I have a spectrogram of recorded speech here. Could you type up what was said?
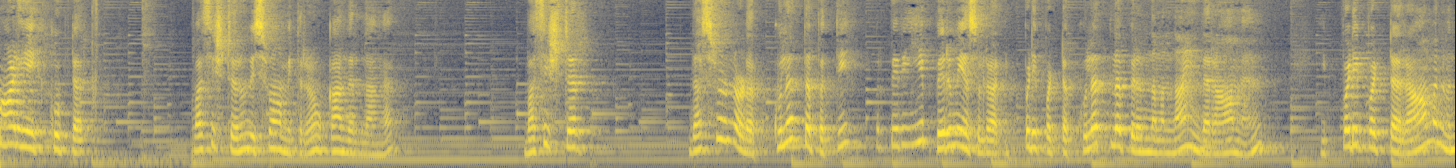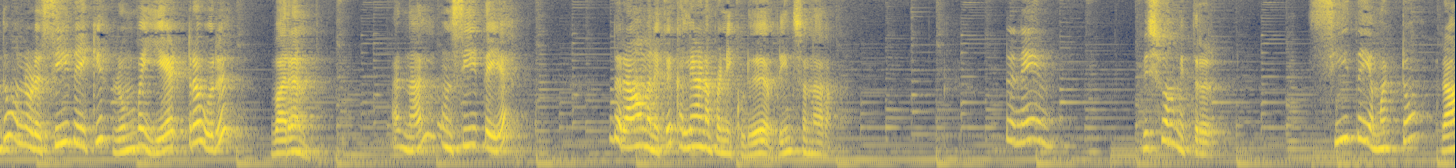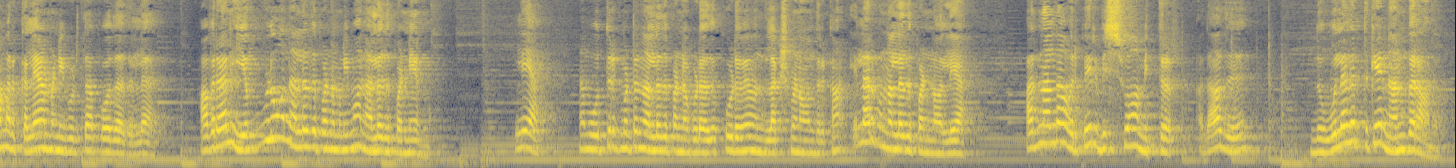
மாளிகைக்கு கூப்பிட்டார் வசிஷ்டரும் விஸ்வாமித்திரரும் உட்கார்ந்துருந்தாங்க வசிஷ்டர் தசரனோட குலத்தை பற்றி ஒரு பெரிய பெருமையை சொல்கிறார் இப்படிப்பட்ட குலத்தில் பிறந்தவன் தான் இந்த ராமன் இப்படிப்பட்ட ராமன் வந்து உன்னோட சீதைக்கு ரொம்ப ஏற்ற ஒரு வரன் அதனால் உன் சீதையை இந்த ராமனுக்கு கல்யாணம் பண்ணி கொடு அப்படின்னு சொன்னாராம் உடனே விஸ்வாமித்திரர் சீதையை மட்டும் ராமர் கல்யாணம் பண்ணி கொடுத்தா போதாதுல்ல அவரால் எவ்வளோ நல்லது பண்ண முடியுமோ நல்லது பண்ணிடணும் இல்லையா நம்ம ஒருத்தருக்கு மட்டும் நல்லது பண்ணக்கூடாது கூடவே வந்து லக்ஷ்மணன் வந்திருக்கான் எல்லாருக்கும் நல்லது பண்ணோம் இல்லையா அதனால தான் அவர் பேர் விஸ்வாமித்ரர் அதாவது இந்த உலகத்துக்கே நண்பரானவர்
